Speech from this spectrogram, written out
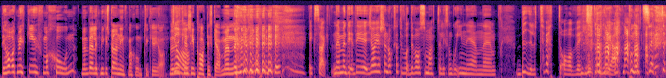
det har varit mycket information, men väldigt mycket spännande information tycker jag. Men Ja. vi kanske är partiska, men Exakt. Nej, men det, det, ja, jag kände också att det var, det var som att liksom gå in i en eh, biltvätt av eh, historia på något sätt.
